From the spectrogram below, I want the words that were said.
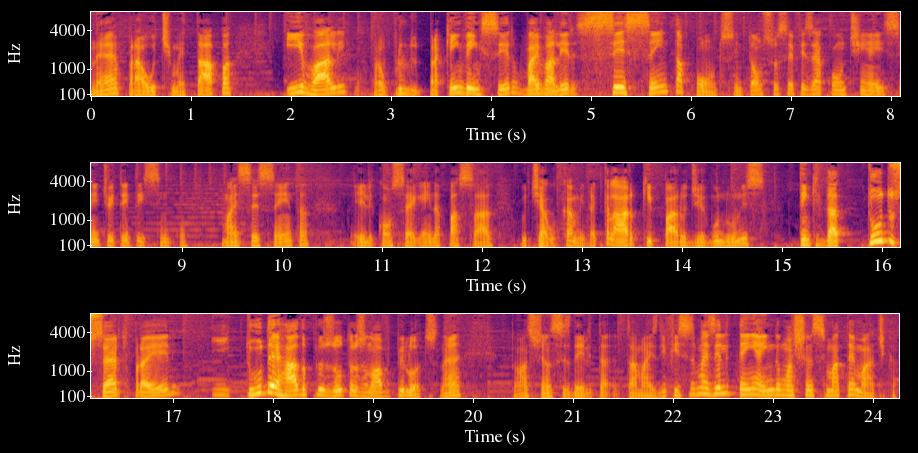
né, para a última etapa e vale, para quem vencer, vai valer 60 pontos. Então, se você fizer a continha aí, 185 mais 60, ele consegue ainda passar o Thiago Camilo. É claro que para o Diego Nunes tem que dar tudo certo para ele e tudo errado para os outros nove pilotos, né? Então as chances dele tá, tá, mais difíceis, mas ele tem ainda uma chance matemática.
